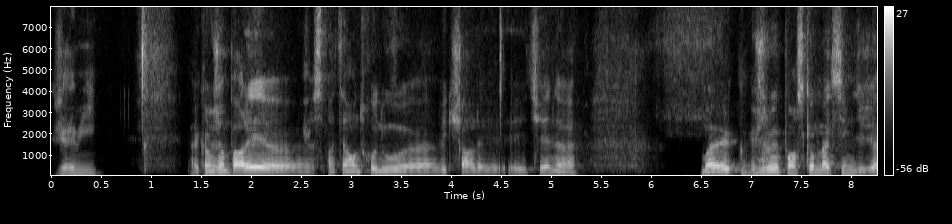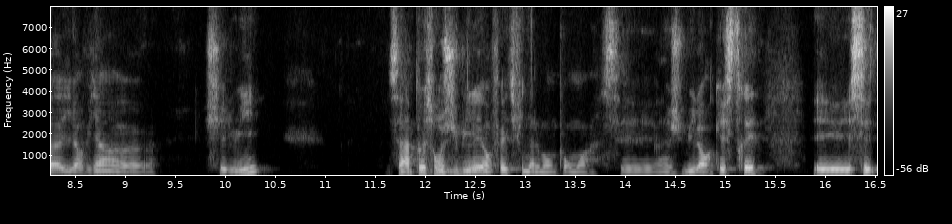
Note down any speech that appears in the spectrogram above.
Jérémy bah, Comme j'en parlais euh, ce matin entre nous euh, avec Charles et, Étienne, euh, je pense comme Maxime déjà, il revient chez lui. C'est un peu son jubilé en fait finalement pour moi. C'est un jubilé orchestré et c'est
